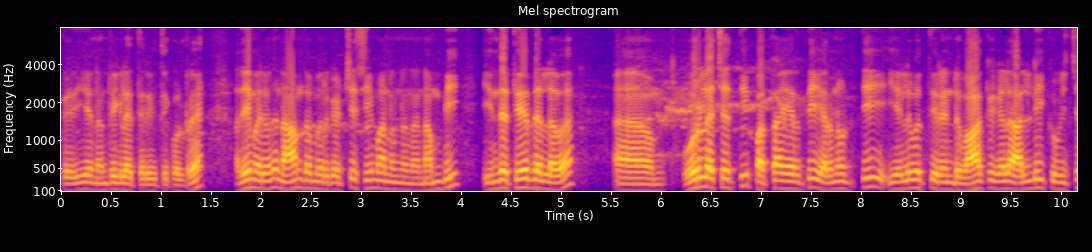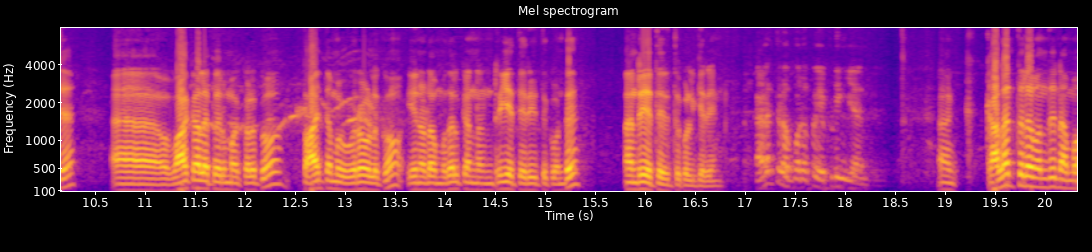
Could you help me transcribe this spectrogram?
பெரிய நன்றிகளை தெரிவித்துக் கொள்கிறேன் அதே மாதிரி வந்து நாம் தமிழர் கட்சி சீமானண்ணனை நம்பி இந்த தேர்தலில் ஒரு லட்சத்தி பத்தாயிரத்தி இரநூத்தி எழுவத்தி ரெண்டு வாக்குகளை அள்ளி குவிச்ச வாக்காளர் பெருமக்களுக்கும் தாய் தமிழ் உறவுகளுக்கும் என்னோட முதல் கண் நன்றியை தெரிவித்துக் கொண்டு நன்றியை தெரிவித்துக் கொள்கிறேன். களத்தில் போகிறப்ப எப்படிங்க களத்தில் வந்து நம்ம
